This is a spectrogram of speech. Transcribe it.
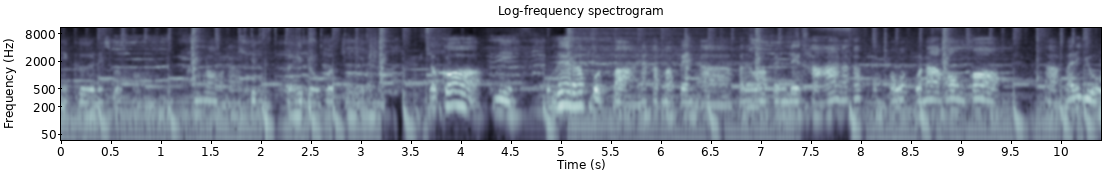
นี่คือในส่วนของข้างนอกนะที่ผมเคยให้ดูเมื่อกี้นะครับ แล้วก็นี่ผมได้รับบทบาทนะครับมาเป็นอ่าเขาเรียกว่าเป็นเลขานะครับ ผมเพราะว่าหัวหน้าห้องก็อ่าไม่ได้อยู่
